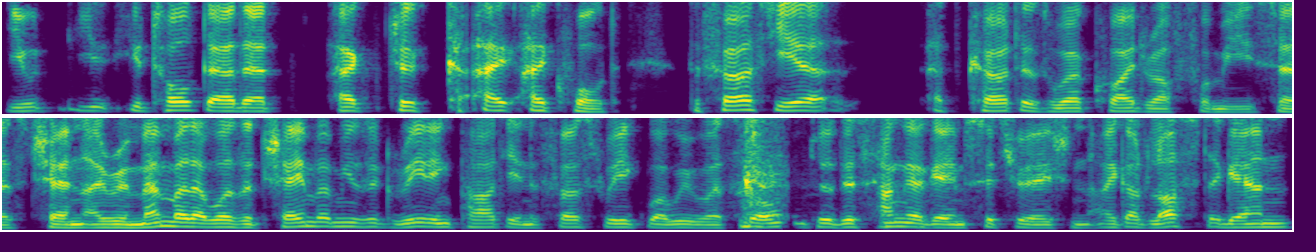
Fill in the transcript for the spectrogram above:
You you, you told there that actually I, I quote the first year at Curtis were quite rough for me, says Chen. I remember there was a chamber music reading party in the first week where we were thrown into this Hunger Games situation. I got lost again.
